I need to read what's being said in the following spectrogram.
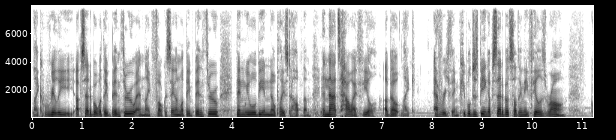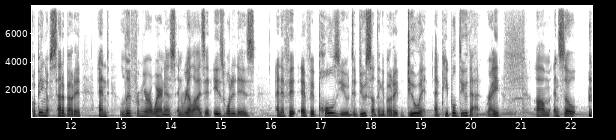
like really upset about what they've been through and like focusing on what they've been through, then we will be in no place to help them. And that's how I feel about like everything. People just being upset about something they feel is wrong. Quit being upset about it and live from your awareness and realize it is what it is. And if it if it pulls you to do something about it, do it. And people do that, right? Um, and so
